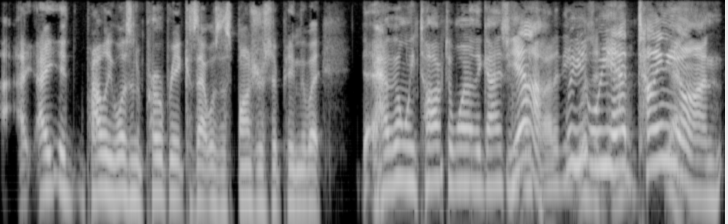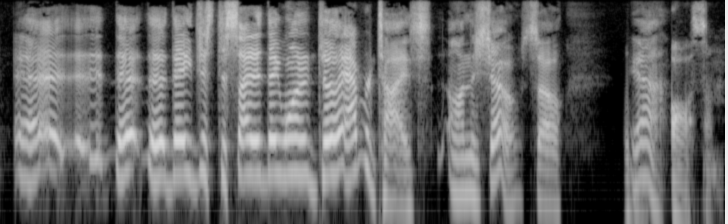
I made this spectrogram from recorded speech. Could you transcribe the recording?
I, I it probably wasn't appropriate because that was a sponsorship thing, but haven't we talked to one of the guys? From Yeah, we, we John? had Tiny Yeah. on. Uh, they, they- they just decided they wanted to advertise on the show. So, yeah. Awesome.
